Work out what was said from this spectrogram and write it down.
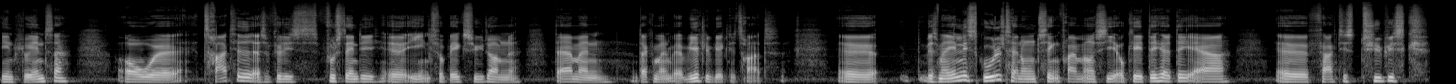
influenza. Og øh, træthed er selvfølgelig fuldstændig øh, ens for begge sygdommene. Der, er man, der kan man være virkelig, virkelig træt. Øh, hvis man endelig skulle tage nogle ting frem og sige, okay, det her det er øh, faktisk typisk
